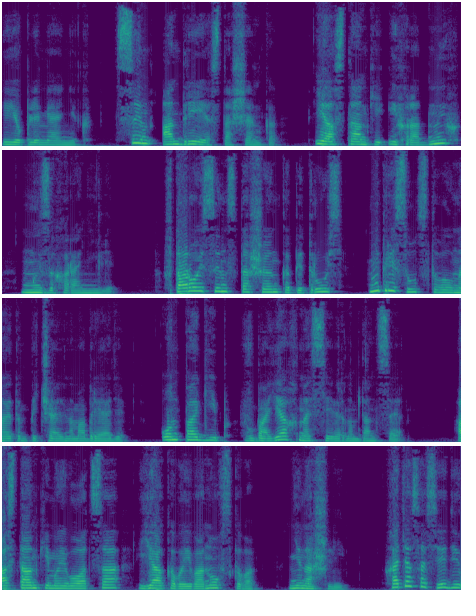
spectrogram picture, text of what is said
ее племянник, сын Андрея Сташенко. И останки их родных мы захоронили. Второй сын Сташенко, Петрусь, не присутствовал на этом печальном обряде. Он погиб в боях на Северном Донце. Останки моего отца, Якова Ивановского, не нашли, хотя соседи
